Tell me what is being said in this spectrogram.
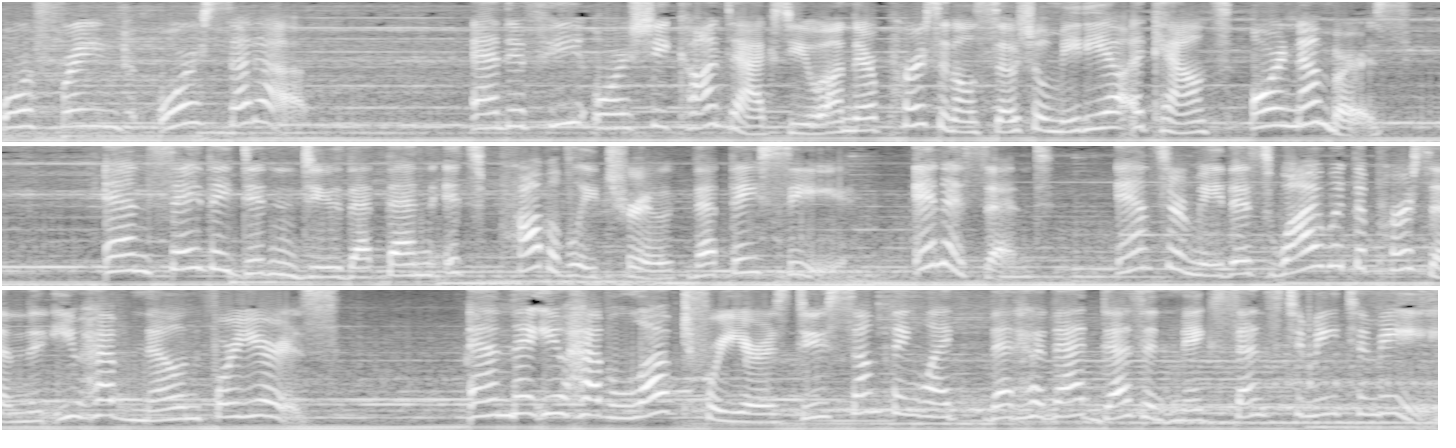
or framed, or set up. And if he or she contacts you on their personal social media accounts or numbers, and say they didn't do that, then it's probably true that they see. Innocent. Answer me this why would the person that you have known for years and that you have loved for years do something like that that doesn't make sense to me to me?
